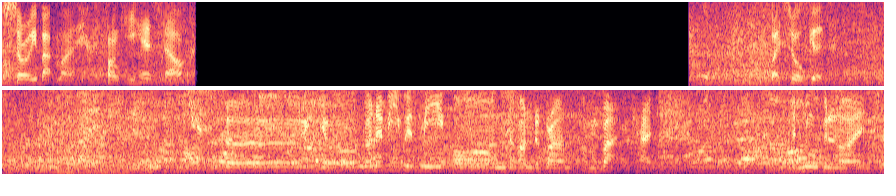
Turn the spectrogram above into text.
Sorry about my funky hairstyle. But it's all good. So you're gonna be with me on the underground. I'm about to catch the Northern Line to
